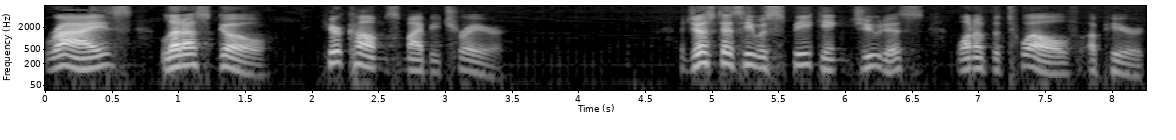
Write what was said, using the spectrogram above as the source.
Rise, let us go. Here comes my betrayer. Just as he was speaking, Judas, one of the twelve, appeared.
